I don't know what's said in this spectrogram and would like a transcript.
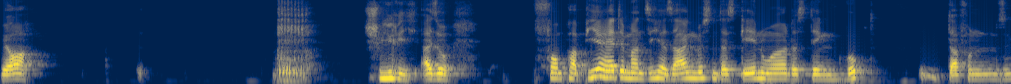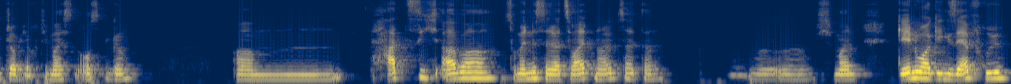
Ja, schwierig. Also vom Papier hätte man sicher sagen müssen, dass Genua das Ding wuppt. Davon sind, glaube ich, auch die meisten ausgegangen. Ähm, hat sich aber, zumindest in der zweiten Halbzeit dann, äh, ich meine, Genua ging sehr früh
